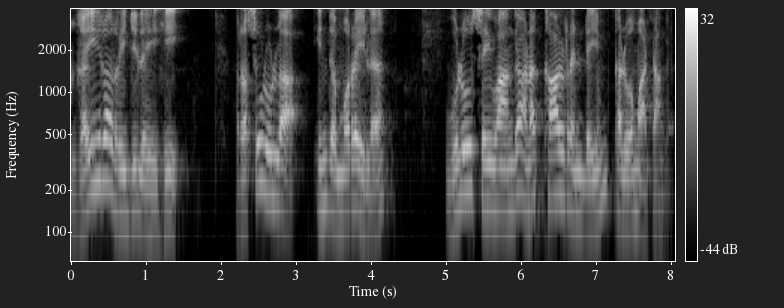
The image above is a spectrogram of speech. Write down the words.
கைர ரிஜிலேஹி. ரசூலுல்லா இந்த முறையில் உழு செய்வாங்க. ஆனால் கால் ரெண்டையும் கழுவ மாட்டாங்க.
